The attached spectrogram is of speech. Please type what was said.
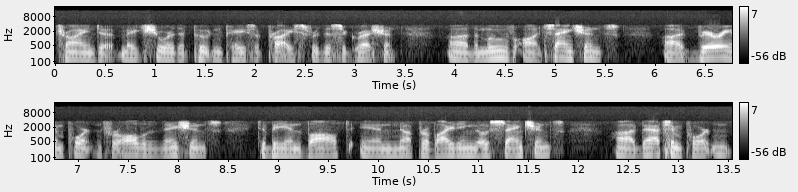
trying to make sure that Putin pays a price for this aggression. The move on sanctions, uh, very important for all of the nations to be involved in uh, providing those sanctions. Uh, that's important.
